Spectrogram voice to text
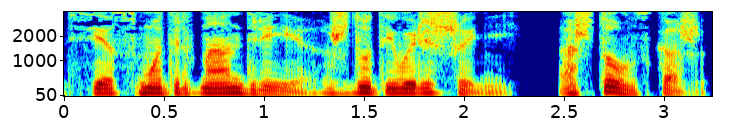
Все смотрят на Андрея, ждут его решений. А что он скажет?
